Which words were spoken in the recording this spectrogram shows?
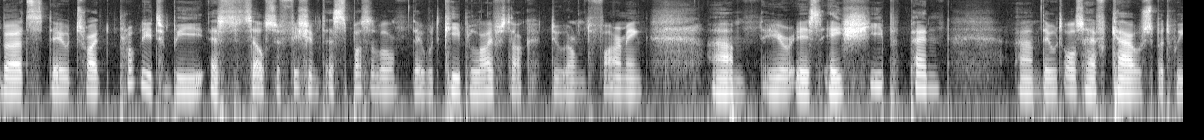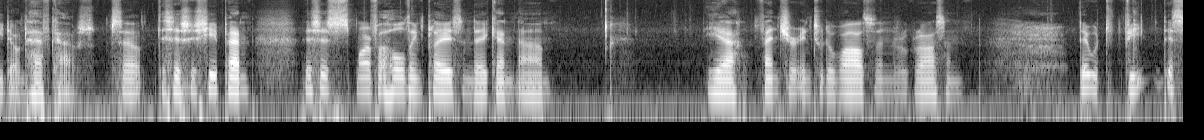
but they would try probably to be as self-sufficient as possible. They would keep livestock, do on farming. Um, here is a sheep pen. Um, they would also have cows, but we don't have cows. So this is a sheep pen. This is more of a holding place, and they can um, yeah, venture into the wilds and the grass and they would feed this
